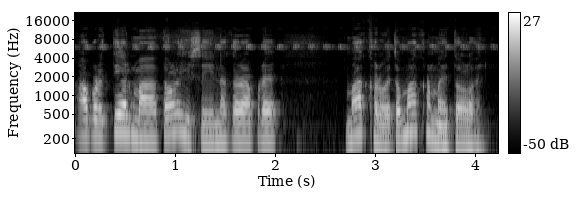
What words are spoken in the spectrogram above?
આપણે તેલમાં તળીશું નકર આપણે માખણ હોય તો માખણમાંય તળાય.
